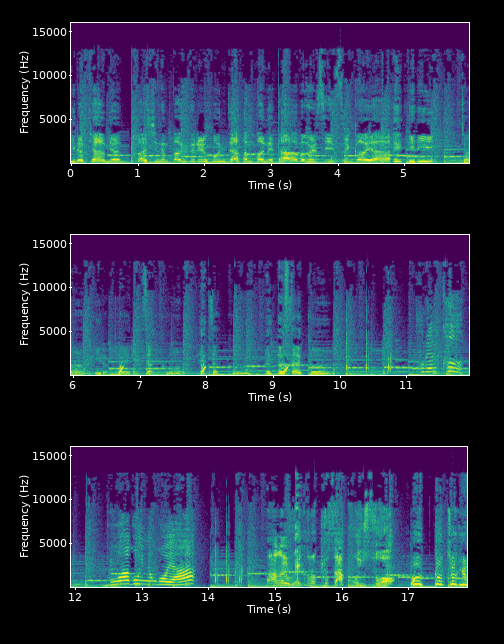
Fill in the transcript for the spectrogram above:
이렇게 하면 맛있는 빵들을 혼자 한 번에 다 먹을 수 있을 거야. 자, 이렇게 쌓고, 쌓고, 또 쌓고. 프랭크 뭐 하고 있는 거야? 빵을 왜 그렇게 쌓고 있어? 어, 깜짝이야!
